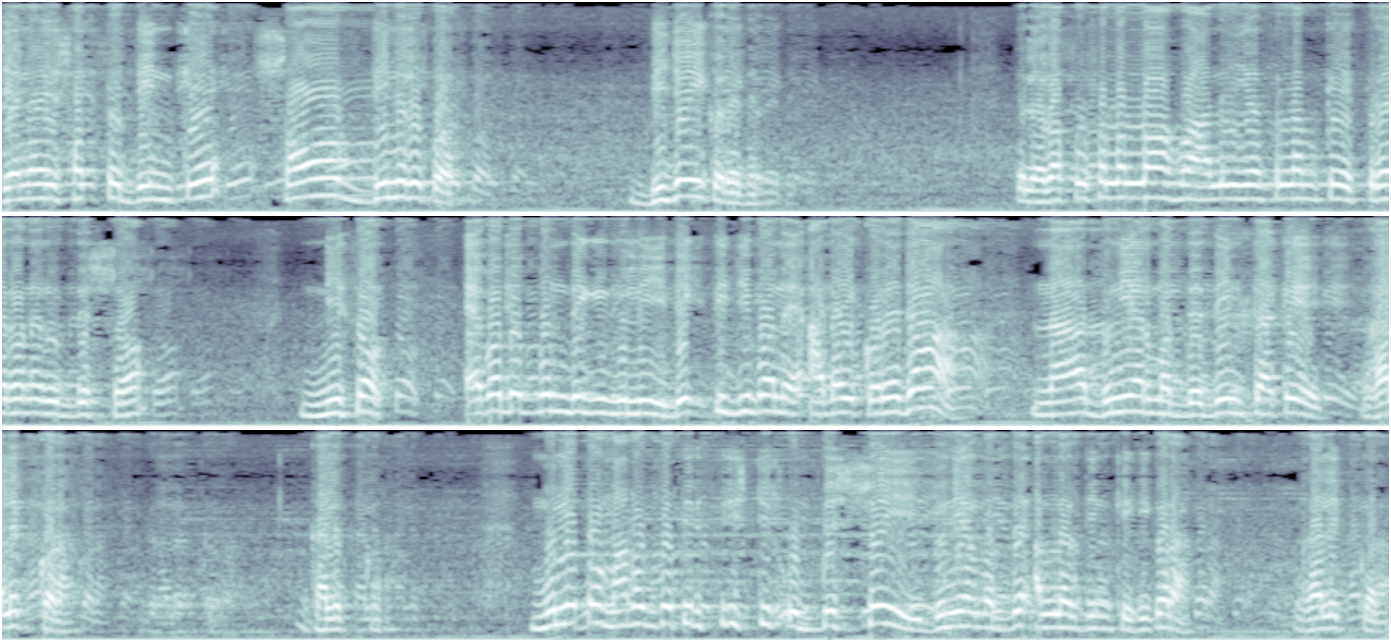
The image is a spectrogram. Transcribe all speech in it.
যেন এই সত্য দিনকে সব দিনের উপর বিজয়ী করে দেন তাহলে রসুল সাল্লাহ প্রেরণের উদ্দেশ্য নিচক এবাদতবন্দিগুলি ব্যক্তি জীবনে আদায় করে যাওয়া না দুনিয়ার মধ্যে দিনটাকে গালেব করা। গালেব করা। মূলত মানব জাতির সৃষ্টির উদ্দেশ্যই দুনিয়ার মধ্যে আল্লাহর দিনকে কি করা? গালিব করা।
